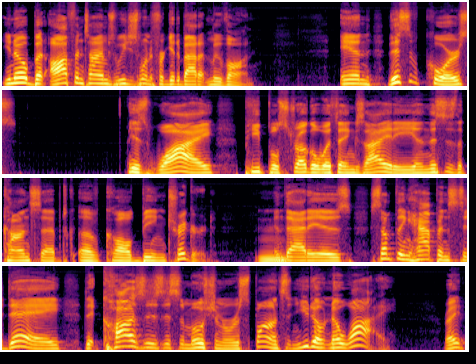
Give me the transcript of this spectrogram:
you know, but oftentimes we just want to forget about it and move on. And this of course is why people struggle with anxiety and this is the concept of called being triggered. Mm. And that is something happens today that causes this emotional response and you don't know why. Right?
